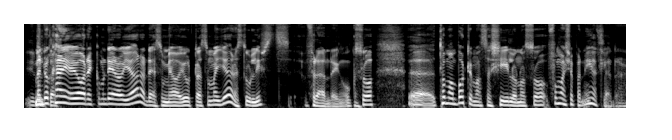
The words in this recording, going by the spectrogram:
Men då kan jag ju rekommendera att göra det som jag har gjort. Alltså man gör en stor livsförändring och så eh, tar man bort en massa kilon och så får man köpa nya kläder.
